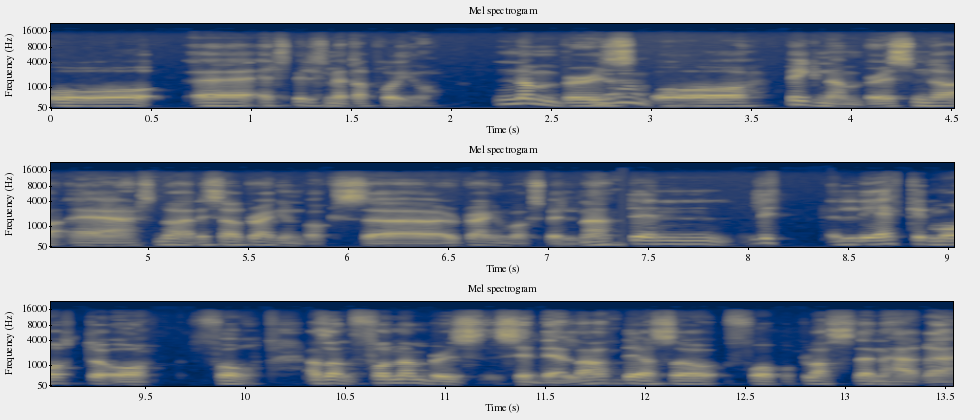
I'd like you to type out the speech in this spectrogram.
og eh, et spill som heter Poyo. Numbers Ja. og Big Numbers, som da er, som da er disse Dragonbox, uh, Dragonbox-spillene, det er en litt leken måte å for, altså for Numbers sin del, da, det å få på plass her eh,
